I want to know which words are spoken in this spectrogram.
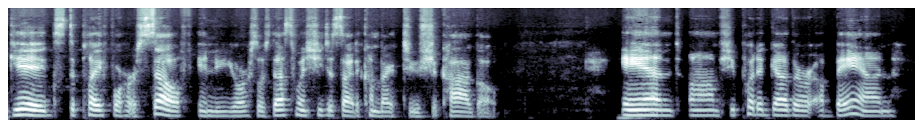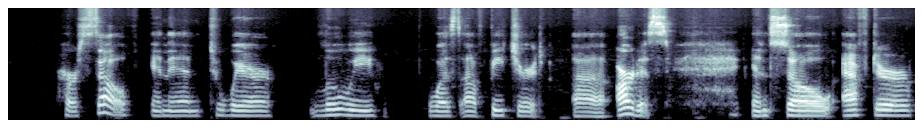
gigs to play for herself in New York. So that's when she decided to come back to Chicago. And um, she put together a band herself, and then to where Louis was a featured uh, artist. And so after,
